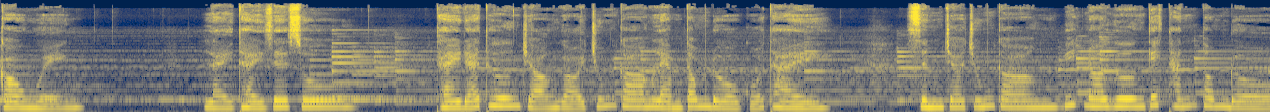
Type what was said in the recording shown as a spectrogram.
Cầu nguyện Lạy thầy Giêsu, thầy đã thương chọn gọi chúng con làm tông đồ của thầy. Xin cho chúng con biết noi gương các thánh tông đồ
